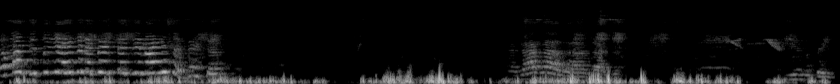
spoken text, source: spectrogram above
तर म्हणते तुझ्या इकडे भेटत ते नाही तर भेटत गा गा गा गा निर्दयी.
